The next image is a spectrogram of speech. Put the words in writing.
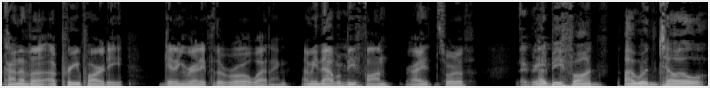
kind of a, a pre-party, getting ready for the royal wedding. I mean, that would be fun, right? Sort of. agreed. That'd be fun. I wouldn't tell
